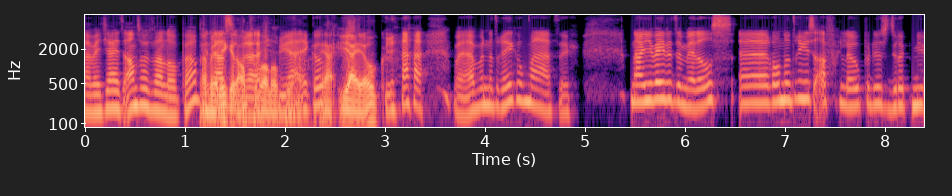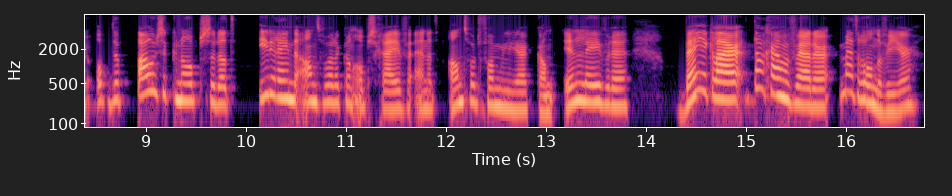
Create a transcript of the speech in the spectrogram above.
Daar weet jij het antwoord wel op, hè? op Daar weet ik het antwoord wel op. Ja, ik ook. jij ook. Ja, we hebben het regelmatig. Nou, je weet het inmiddels. Eh, ronde 3 is afgelopen, dus druk nu op de pauzeknop, zodat iedereen de antwoorden kan opschrijven en het antwoordformulier kan inleveren. Ben je klaar? Dan gaan we verder met ronde 4.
